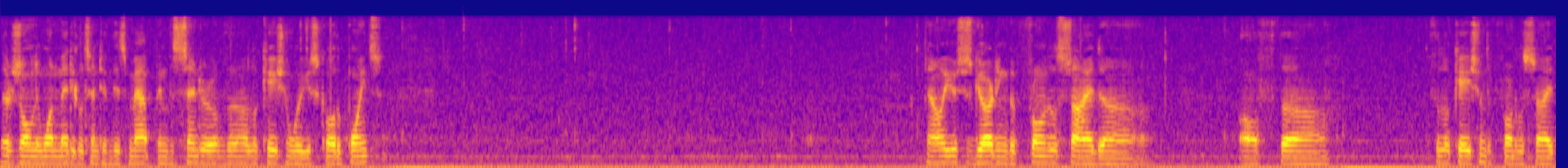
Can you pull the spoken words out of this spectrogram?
There's only one medical tent in this map in the center of the location where you score the points. Now he is guarding the frontal side uh, of the, the location, the frontal side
